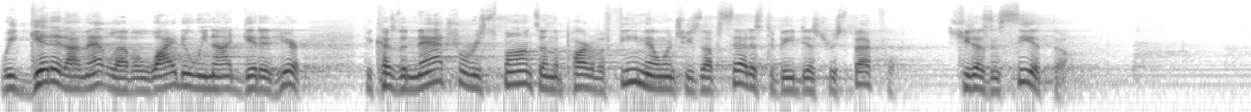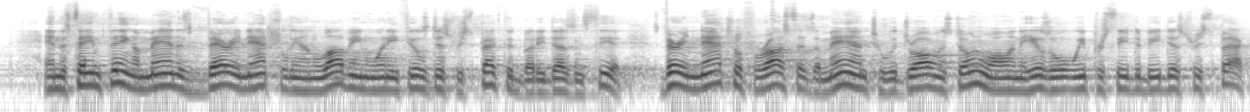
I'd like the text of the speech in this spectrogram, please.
We get it on that level. Why do we not get it here? Because the natural response on the part of a female when she's upset is to be disrespectful. She doesn't see it though. And the same thing, a man is very naturally unloving when he feels disrespected, but he doesn't see it. It's very natural for us as a man to withdraw and stonewall on the heels of what we perceive to be disrespect.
